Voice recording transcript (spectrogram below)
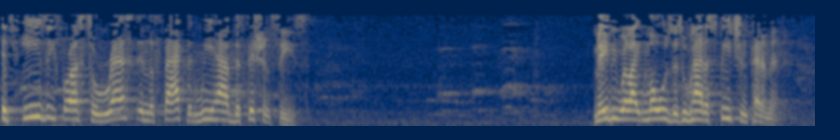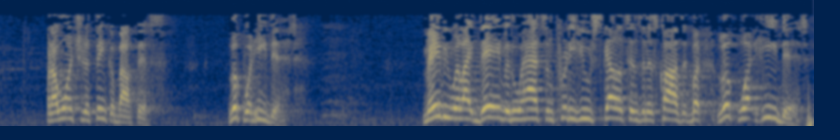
It's easy for us to rest in the fact that we have deficiencies. Maybe we're like Moses who had a speech impediment. But I want you to think about this. Look what he did. Maybe we're like David who had some pretty huge skeletons in his closet, but look what he did.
